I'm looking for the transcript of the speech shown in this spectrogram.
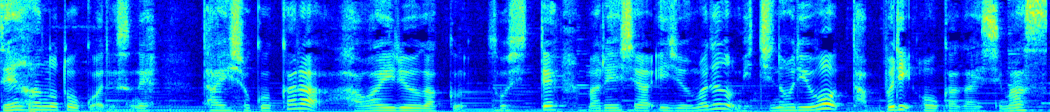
前半のトークはですね退職からハワイ留学そしてマレーシア移住までの道のりをたっぷりお伺いします。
